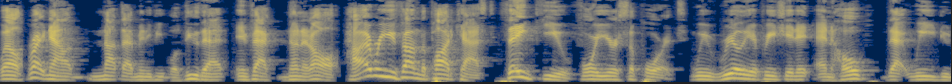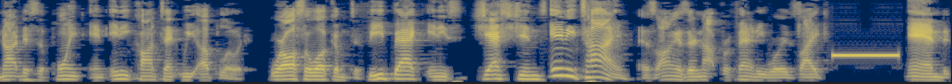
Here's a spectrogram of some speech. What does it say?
well, right now, not that many people do that. In fact, none at all. However you found the podcast, thank you for your support. We really appreciate it and hope that we do not disappoint in any content we upload. We're also welcome to feedback, any suggestions, anytime, as long as they're not profanity words like and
